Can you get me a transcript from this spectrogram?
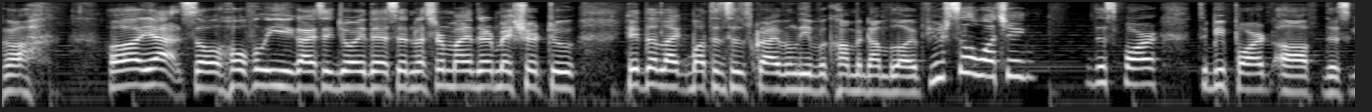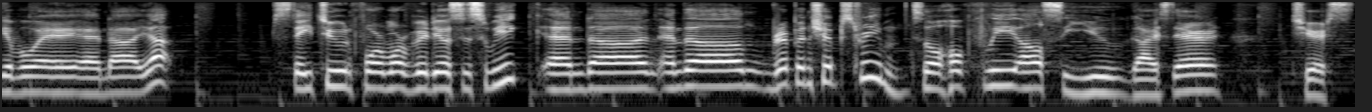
Oh, oh yeah, so hopefully you guys enjoyed this. And as a reminder, make sure to hit the like button, subscribe, and leave a comment down below if you're still watching this far to be part of this giveaway. And uh, yeah, stay tuned for more videos this week and uh, and the um, rip and ship stream. So hopefully I'll see you guys there. Cheers.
